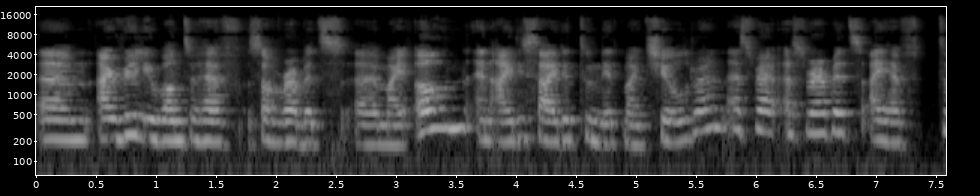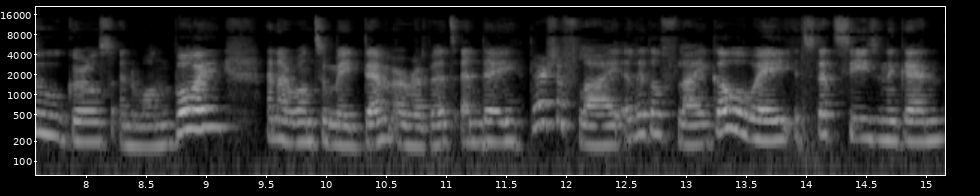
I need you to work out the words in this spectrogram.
um, I really want to have some rabbits uh, my own and I decided to knit my children as, ra as rabbits. I have two girls and one boy and I want to make them a rabbit and they, there's a fly, a little fly, go away, it's that season again.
